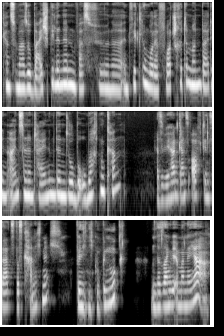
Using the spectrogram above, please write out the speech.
Kannst du mal so Beispiele nennen, was für eine Entwicklung oder Fortschritte man bei den einzelnen Teilnehmenden so beobachten kann? Also wir hören ganz oft den Satz, das kann ich nicht, bin ich nicht gut genug. Und da sagen wir immer, na ja,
